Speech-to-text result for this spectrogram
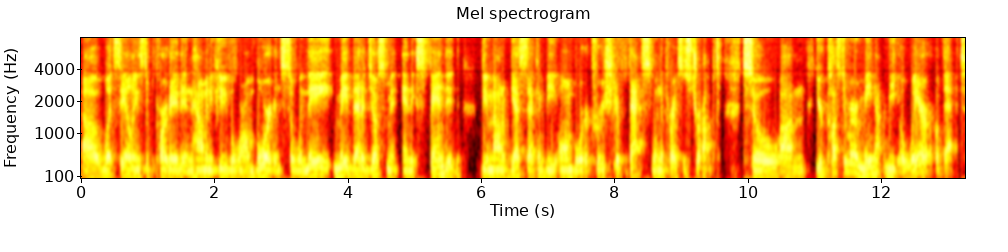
uh, what sailings departed and how many people were on board. And so when they made that adjustment and expanded the amount of guests that can be on board a cruise ship, that's when the prices dropped. So um, your customer may not be aware of that.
